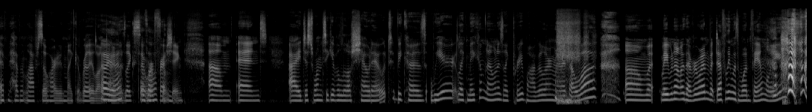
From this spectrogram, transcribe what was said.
I haven't laughed so hard in like a really long Oh, time. yeah? It was like so That's awesome. refreshing. Um, and I just wanted to give a little shout out because we're like make 'em known is like pretty popular in Manitoba. um, maybe not with everyone, but definitely with one family.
